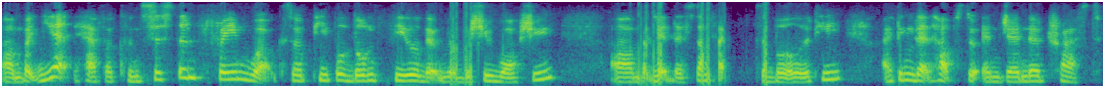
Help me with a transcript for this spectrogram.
um, but yet have a consistent framework so people don't feel that we're wishy-washy, um, but yet there's some flexibility, I think that helps to engender trust.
